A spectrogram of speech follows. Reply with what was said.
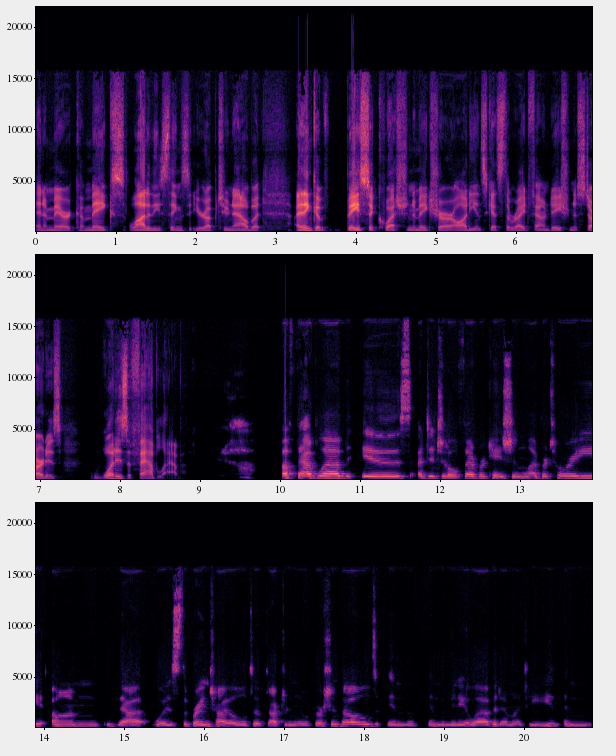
and America Makes a lot of these things that you're up to now. But I think a basic question to make sure our audience gets the right foundation to start is what is a Fab Lab? A Fab Lab is a digital fabrication laboratory um, that was the brainchild of Dr. Neil Gershenfeld in the in the Media Lab at MIT, and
